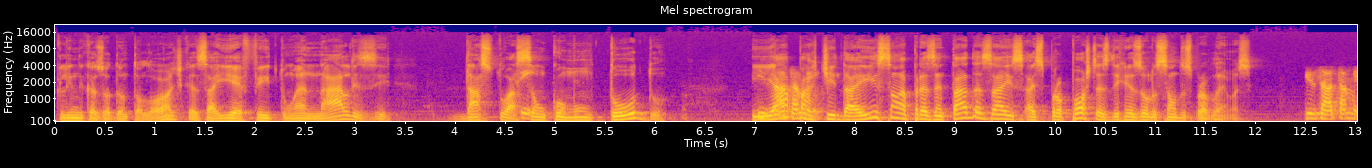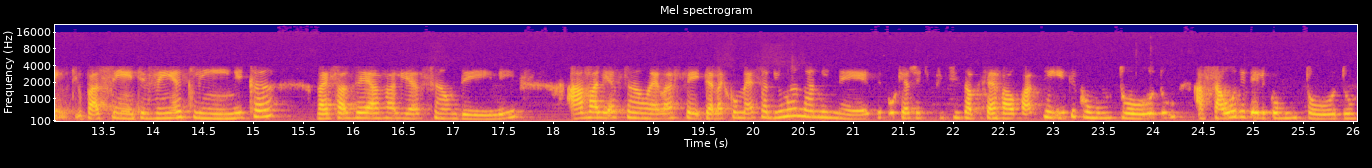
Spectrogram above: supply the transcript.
clínicas odontológicas, aí é feita uma análise da situação Sim. como um todo e Exatamente. a partir daí são apresentadas as, as propostas de resolução dos problemas. Exatamente. O paciente vem à clínica, vai fazer a avaliação dele. A avaliação ela é feita, ela começa de uma anamnese, porque a gente precisa observar o paciente como um todo, a saúde dele como um todo,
